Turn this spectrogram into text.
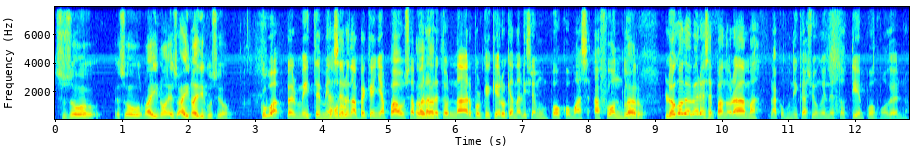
Eso, eso, ahí, no, ahí no hay discusión. Cuba, permíteme hacer una pequeña pausa para retornar porque quiero que analicemos un poco más a fondo. Claro. Luego de ver ese panorama, la comunicación en estos tiempos modernos.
